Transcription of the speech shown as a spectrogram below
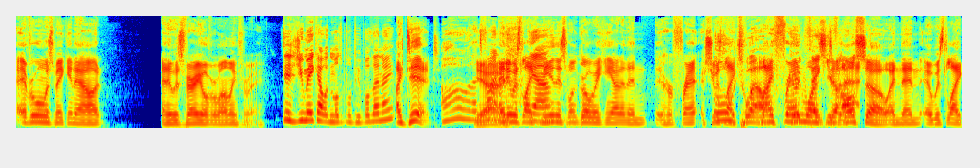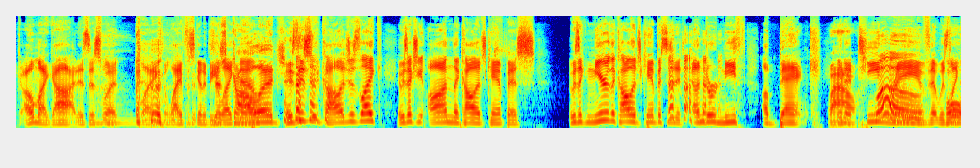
Everyone was making out, and it was very overwhelming for me. Did you make out with multiple people that night? I did. oh, that's Yeah. fun. And it was like Yeah. me and this one girl making out, and then her friend, she was Ooh, like, 12. "My friend Good, wants thank you to for that. also." And then it was like, "Oh my god, is this what oh. like life is going to be this like college? now? Is this what college is like?" It was actually on the college campus. It was like near the college campus and it, underneath a bank in Wow. a teen Whoa. rave that was like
